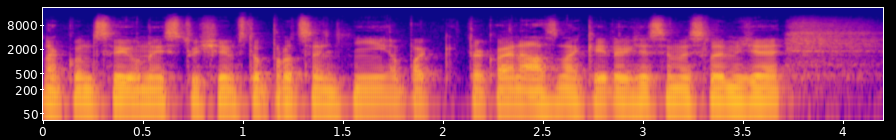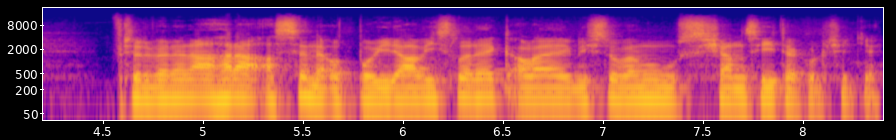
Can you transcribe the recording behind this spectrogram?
Na konci Junis tuším stoprocentní a pak takové náznaky, takže si myslím, že předvedená hra asi neodpovídá výsledek, ale když to vemu s šancí, tak určitě.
